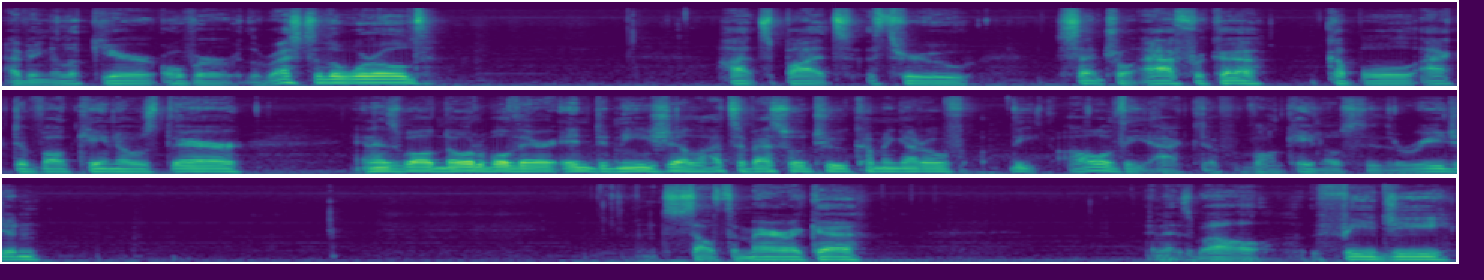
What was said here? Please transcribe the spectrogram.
Having a look here over the rest of the world, hotspots through Central Africa, a couple active volcanoes there, and as well notable there Indonesia, lots of SO2 coming out of the all of the active volcanoes through the region. South America, and as well Fiji,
